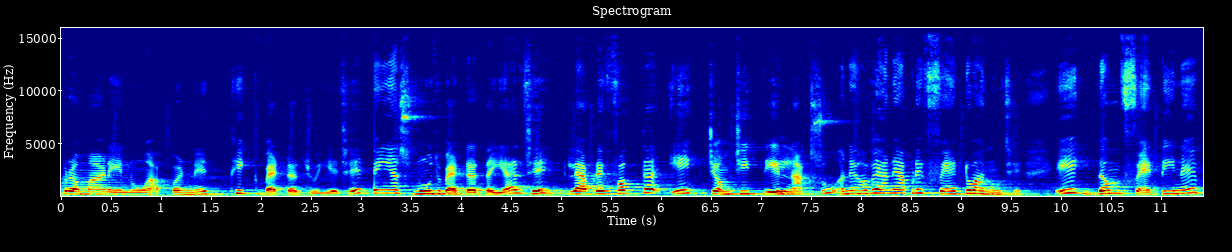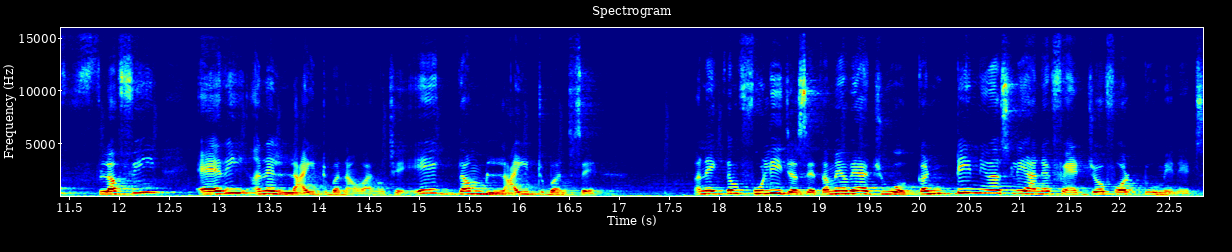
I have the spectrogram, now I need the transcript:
પ્રમાણેનું આપણને થીક બેટર જોઈએ છે. અહીંયા સ્મૂથ બેટર તૈયાર છે. એટલે આપણે ફક્ત એક ચમચી તેલ નાખશું અને હવે આને આપણે ફેંટવાનું છે. એકદમ ફેંટીને ફ્લફી એરી અને લાઇટ બનાવવાનું છે. એકદમ લાઇટ બનશે. અને એકદમ ફૂલી જશે. તમે હવે આ જુઓ કન્ટિન્યુઅસલી આને ફેંટજો ફોર ટુ મિનિટ્સ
